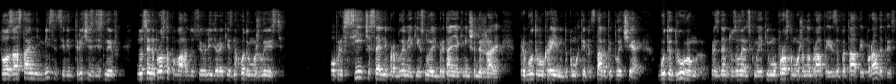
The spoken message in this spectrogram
то за останні місяці він тричі здійснив. Ну це не просто повага до цього лідера, який знаходив можливість, попри всі чисельні проблеми, які існують в Британії, як в іншій державі, прибути в Україну, допомогти підставити плече, бути другом президенту Зеленському, який йому просто може набрати і запитати і порадитись,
